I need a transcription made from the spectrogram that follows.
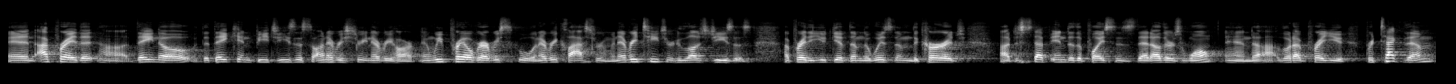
And I pray that uh, they know that they can be Jesus on every street and every heart. And we pray over every school and every classroom and every teacher who loves Jesus. I pray that you'd give them the wisdom, the courage uh, to step into the places that others won't. And uh, Lord, I pray you protect them,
